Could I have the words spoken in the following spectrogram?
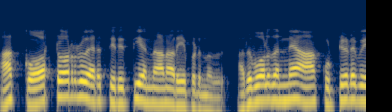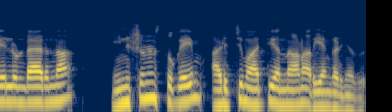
ആ കോർട്ട് ഓർഡർ വരെ തിരുത്തി എന്നാണ് അറിയപ്പെടുന്നത്. അതുപോലെ തന്നെ ആ കുട്ടിയുടെ പേരിലുണ്ടായിരുന്ന ഇൻഷുറൻസ് തുകയും അടിച്ചു മാറ്റി എന്നാണ് അറിയാൻ കഴിഞ്ഞത്.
